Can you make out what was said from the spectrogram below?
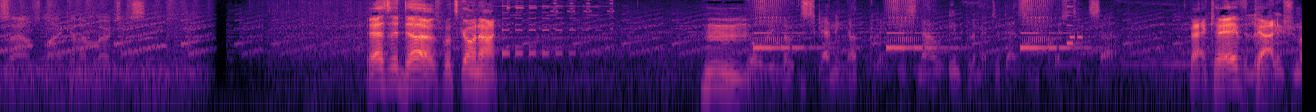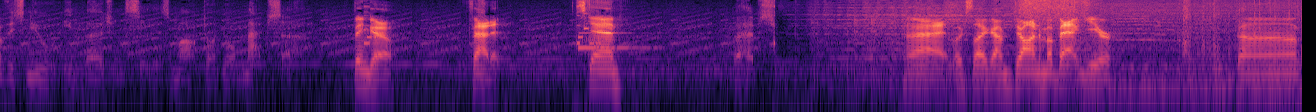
Sounds like an emergency. Yes, it does. What's going on? Hmm. Your remote scanning upgrade is now implemented as requested, sir. The Batcave? Got it. The location of this new emergency is marked on your map, sir. Bingo. Found it. Scan. Perhaps Alright, looks like I'm donning my bat gear. Bump.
